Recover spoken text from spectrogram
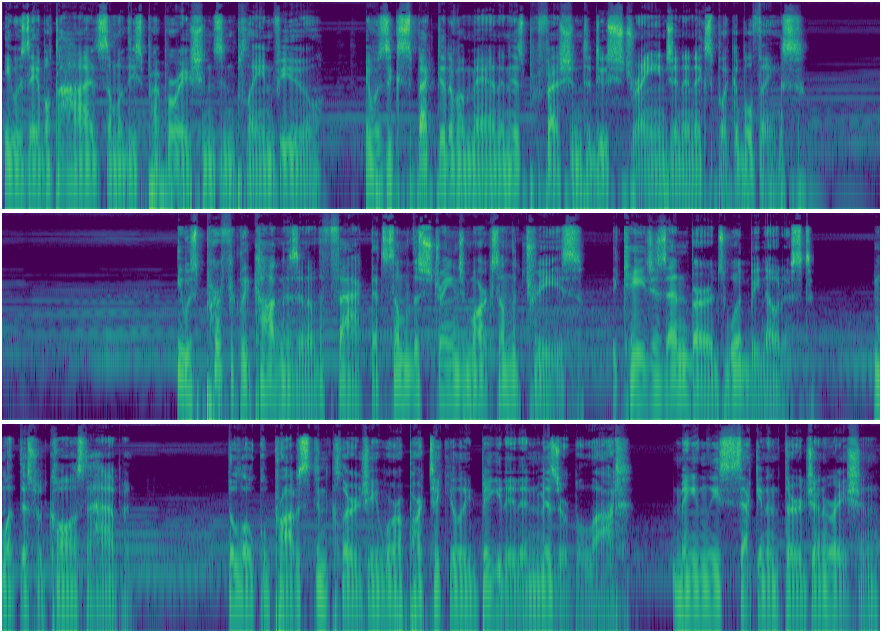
He was able to hide some of these preparations in plain view. It was expected of a man in his profession to do strange and inexplicable things. He was perfectly cognizant of the fact that some of the strange marks on the trees the cages and birds would be noticed, and what this would cause to happen. The local Protestant clergy were a particularly bigoted and miserable lot. Mainly second and third generation,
